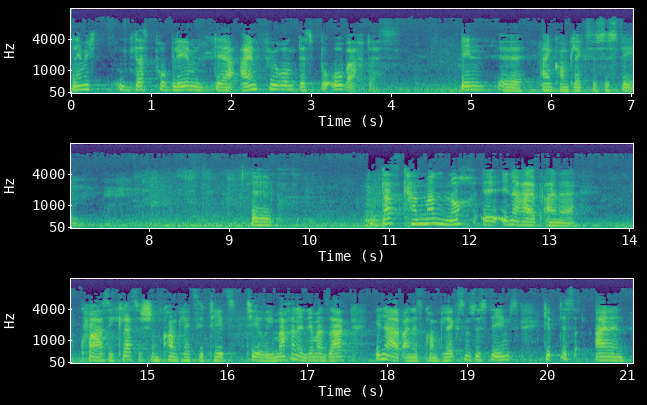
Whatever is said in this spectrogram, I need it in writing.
nämlich das Problem der Einführung des Beobachters in äh, ein komplexes System. Äh, Das kann man noch äh, innerhalb einer quasi klassischen Komplexitätstheorie machen, indem man sagt, innerhalb eines komplexen Systems gibt es einen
